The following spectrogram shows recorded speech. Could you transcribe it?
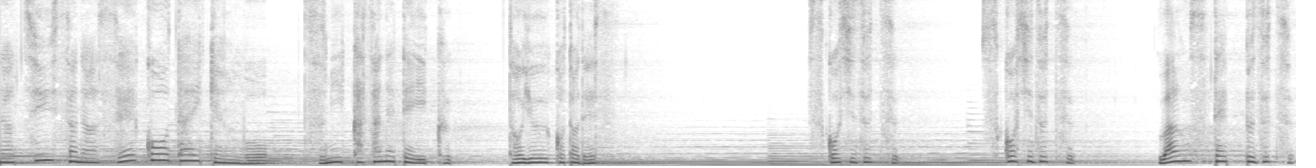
な小さな成功体験を積み重ねていくということです。少しずつ少しずつワンステップずつ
